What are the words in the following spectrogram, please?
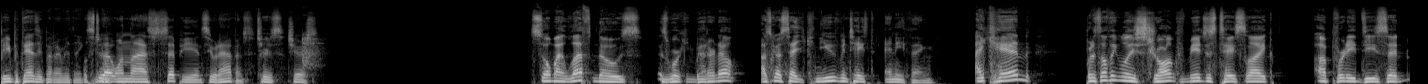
being pedantic about everything. Let's do know? that one last sippy and see what happens. Cheers. Cheers. So my left nose is working better now. I was gonna say, can you even taste anything? I can, but it's nothing really strong for me. It just tastes like a pretty decent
